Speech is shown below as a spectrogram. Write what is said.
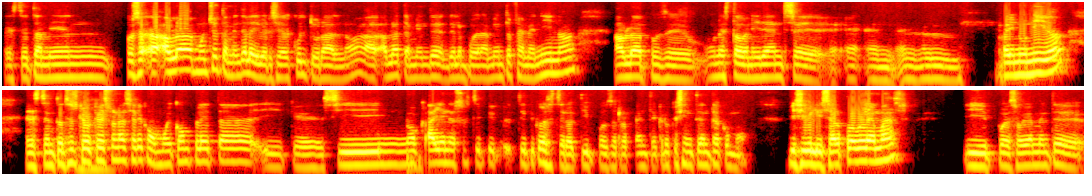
Este también, pues habla mucho también de la diversidad cultural, ¿no? Habla también del empoderamiento femenino, habla pues de un estadounidense en, en el Reino Unido, este, entonces creo que es una serie como muy completa y que sí no cae en esos típicos, estereotipos de repente. Creo que se intenta como visibilizar problemas y pues obviamente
